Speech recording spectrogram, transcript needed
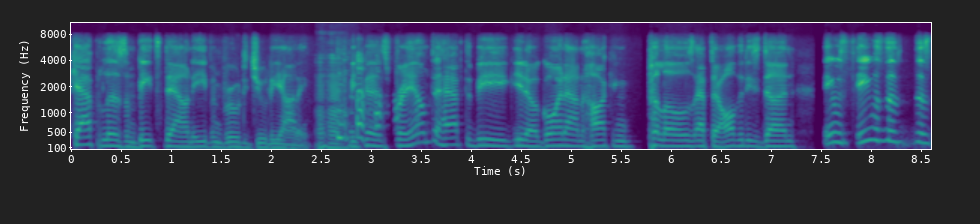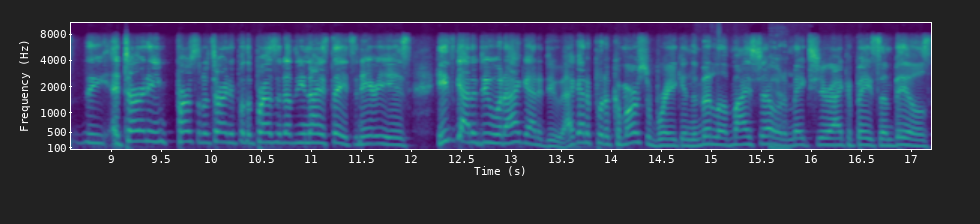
capitalism beats down even Rudy Giuliani. Mm-hmm. because for him to have to be, you know, going out and hawking pillows after all that he's done, he was he was the, the, the attorney, personal attorney for the president of the United States, and here he is. He's got to do what I got to do. I got to put a commercial break in the middle of my show yeah. to make sure I can pay some bills,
